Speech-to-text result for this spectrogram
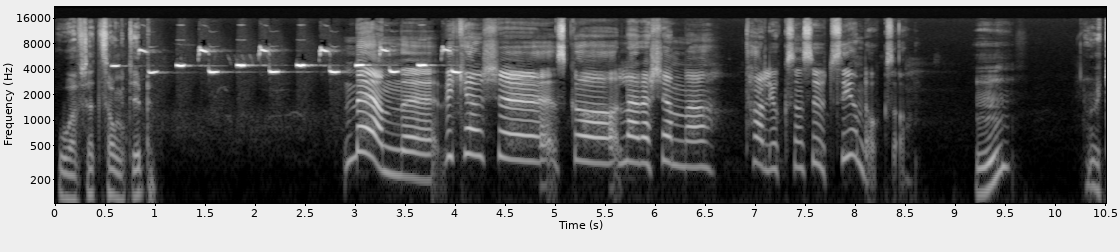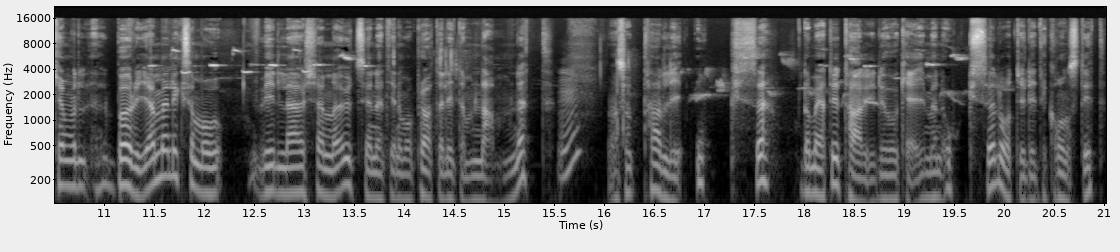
oavsett sångtyp. Men eh, vi kanske ska lära känna talgoxens utseende också. Mm. Vi kan väl börja med liksom att vi lär känna utseendet genom att prata lite om namnet. Mm. Alltså talgoxe. De äter ju talg, det är okej, men oxe låter ju lite konstigt.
